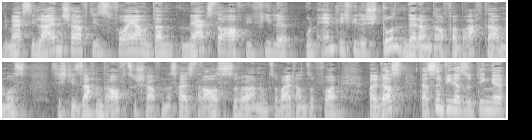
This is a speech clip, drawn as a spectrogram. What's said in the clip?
du merkst die Leidenschaft, dieses Feuer und dann merkst du auch, wie viele, unendlich viele Stunden der damit auch verbracht haben muss, sich die Sachen drauf zu schaffen. Das heißt, rauszuhören und so weiter und so fort. Weil das, das sind wieder so Dinge,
